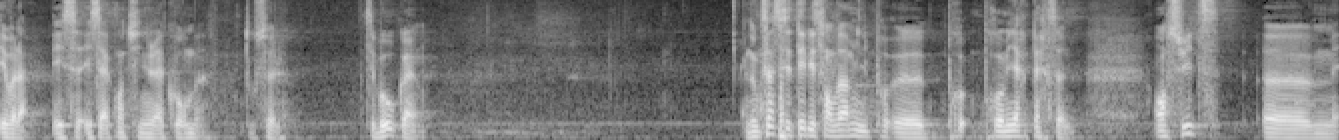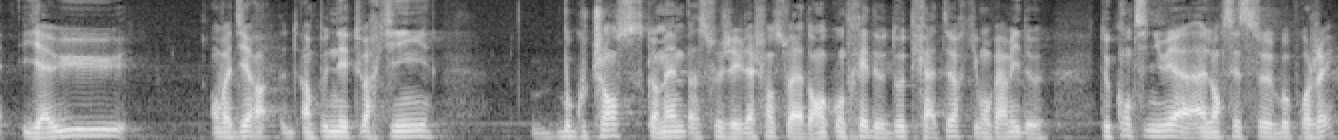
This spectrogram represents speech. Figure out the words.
Et voilà, et ça, continue la courbe tout seul. C'est beau quand même. Donc ça, c'était les 120 000 euh, premières personnes. Ensuite, euh, il y a eu, on va dire, un peu de networking, beaucoup de chance quand même, parce que j'ai eu la chance de rencontrer d'autres créateurs qui m'ont permis de, continuer à, lancer ce beau projet.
